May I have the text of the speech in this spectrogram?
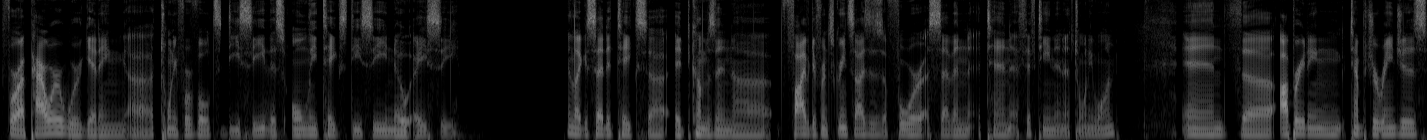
For our power, we're getting uh, 24 volts DC. This only takes DC, no AC. And like I said, it takes uh, it comes in uh, five different screen sizes: a four, a seven, a 10, a 15, and a 21 and the operating temperature ranges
